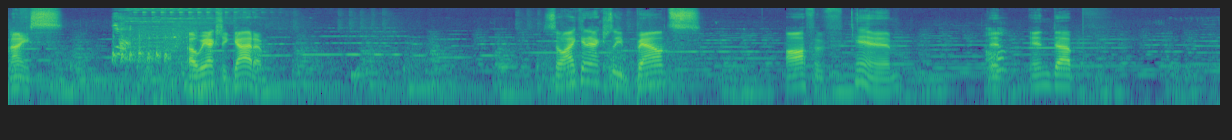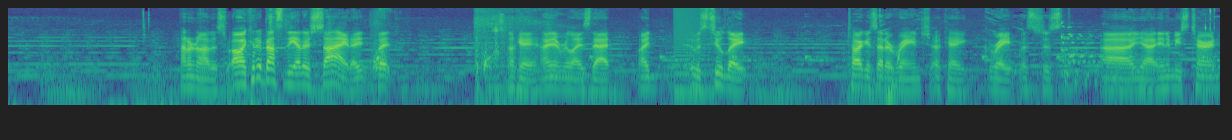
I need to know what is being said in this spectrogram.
Nice. Oh, we actually got him. So I can actually bounce off of him and end up... I don't know how this... Oh, I could have bounced to the other side, I, but... Okay, I didn't realize that. I, it was too late. Target's out of range. Okay, great. Let's just... Uh, yeah, enemy's turn.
